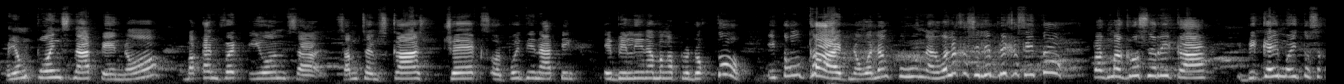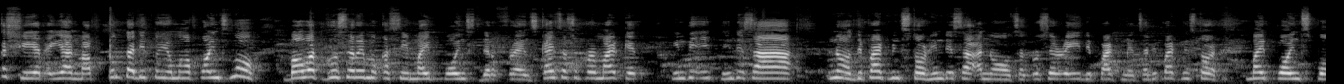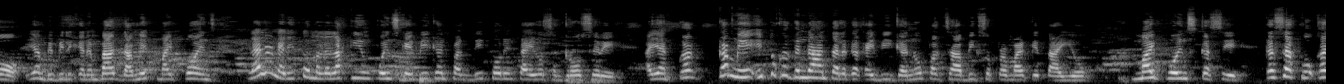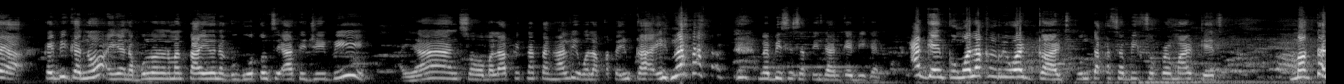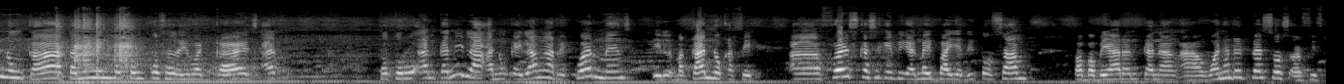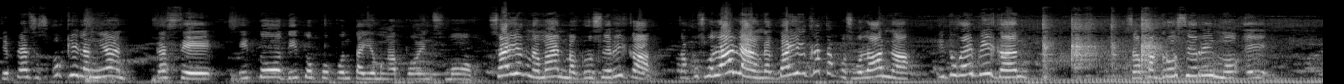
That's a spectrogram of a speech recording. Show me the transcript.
Yung points natin, no, makonvert yun sa sometimes cash, checks, or pwede nating ibili ng mga produkto. Itong card na walang puhunan, wala kasi libre kasi ito. Pag mag-grocery ka, ibigay mo ito sa cashier, ayan, mapunta dito yung mga points mo. Bawat grocery mo kasi may points, dear friends. Kahit sa supermarket, hindi hindi sa no department store hindi sa ano sa grocery department. Sa department store may points po. Yan bibili ka ng bag damit may points. Lalo na dito malalaki yung points kaibigan. Pag dito rin tayo sa grocery. Ayan ka- kami ito kagandahan talaga kaibigan no? Pag sa big supermarket tayo may points kasi. Kasi ako, kaya kaibigan no? Ayan nabulo na naman tayo nagugutom si Ate JB Ayan, so malapit na tanghali, wala pa tayong kain. na busy sa tindahan, kaibigan. Again, kung wala kang reward cards, punta ka sa big supermarkets, magtanong ka, tanungin mo tungkol sa reward cards at tuturuan ka nila anong kailangan, requirements, magkano kasi. ah, first kasi kaibigan, may bayad dito. Some, pababayaran ka ng ah, 100 pesos or 50 pesos, okay lang yan. Kasi ito, dito pupunta yung mga points mo. Sayang naman, mag-grocery ka, tapos wala lang, nagbayad ka, tapos wala na. Ito kaibigan, sa pag-grocery mo, eh,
